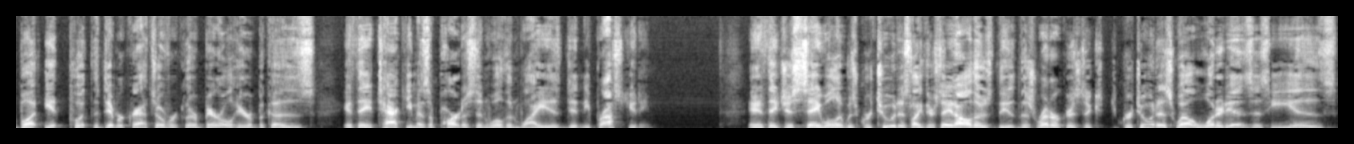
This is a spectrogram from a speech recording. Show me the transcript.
But it put the Democrats over a clear barrel here because if they attack him as a partisan, well, then why didn't he prosecute him? And if they just say, well, it was gratuitous, like they're saying, oh, those, this rhetoric is gratuitous, well, what it is is he is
